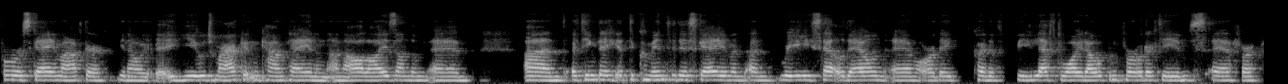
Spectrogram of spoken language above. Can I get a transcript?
first game after you know a huge marketing campaign and, and all eyes on them. Um, and I think they had to come into this game and, and really settle down, um, or they kind of be left wide open for other teams uh, for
